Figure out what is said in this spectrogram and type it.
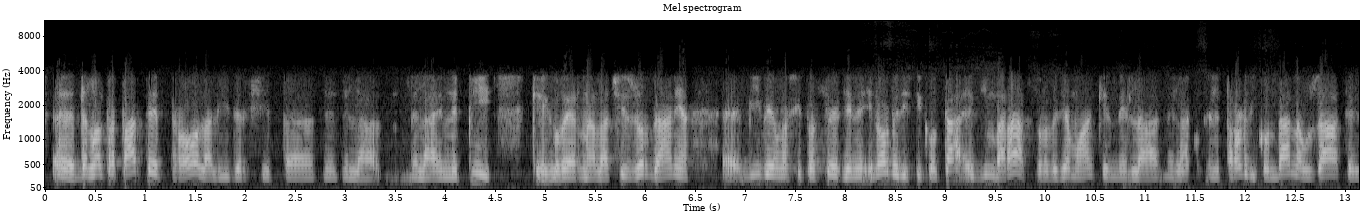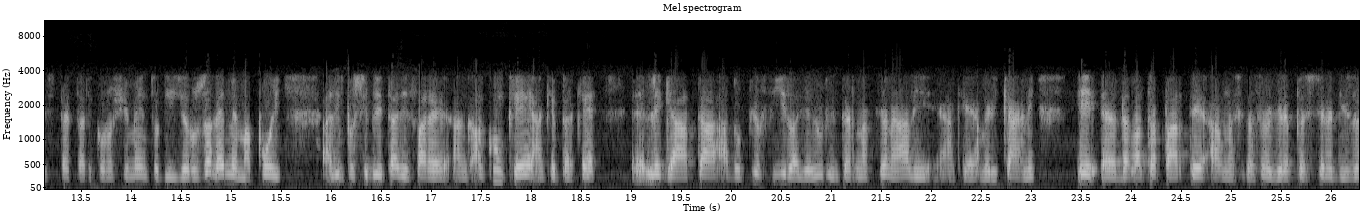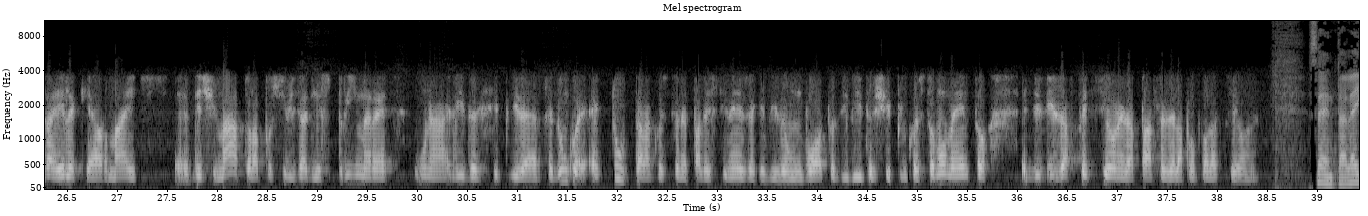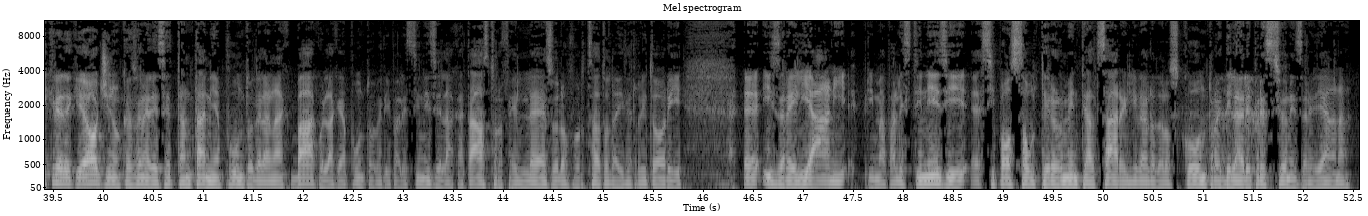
Eh, dall'altra parte però la leadership eh, de, della, della, NP che governa la Cisgiordania eh, vive una situazione di enorme difficoltà e di imbarazzo, lo vediamo anche nella, nella, nelle parole di condanna usate rispetto al riconoscimento di Gerusalemme, ma poi all'impossibilità di fare alcunché, anche perché eh, legata a doppio filo agli aiuti internazionali, anche americani, e eh, dall'altra parte a una situazione di repressione di Israele che ha ormai eh, decimato la possibilità di esprimere una leadership diversa. Dunque è tutta la questione palestinese che vive un vuoto di leadership in questo momento e di disaffezione da parte della popolazione. Senta, lei crede che oggi in occasione dei 70 anni appunto della Nakba, quella che appunto per i palestinesi è la catastrofe e l'esodo forzato dai territori eh, israeliani, prima palestinesi, eh, si possa ulteriormente alzare il livello dello scontro e della repressione israeliana?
